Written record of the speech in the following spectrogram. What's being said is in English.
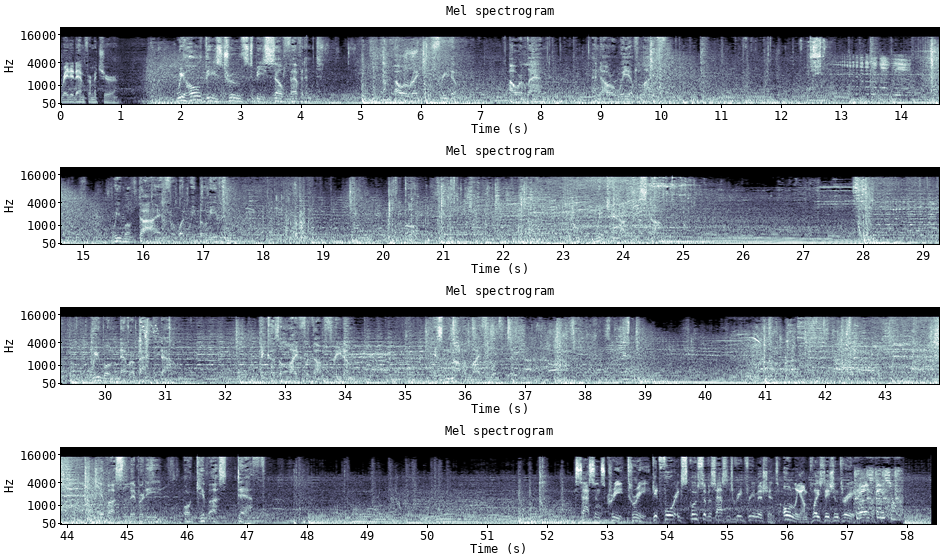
Rated M for mature. We hold these truths to be self-evident. Our right to freedom, our land, and our way of life. We will die for what we believe in. Life without freedom is not a life worth living. Give us liberty or give us death. Assassin's Creed 3. Get four exclusive Assassin's Creed 3 missions only on PlayStation 3. PlayStation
